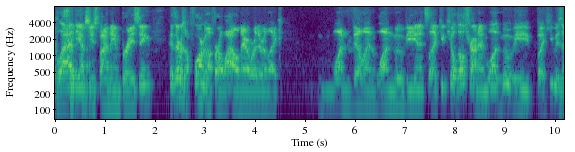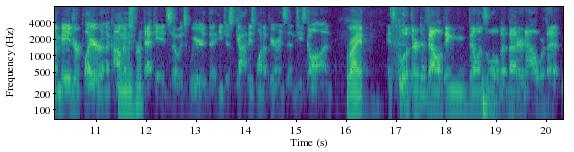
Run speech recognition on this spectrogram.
glad sure. the MCU is finally embracing because there was a formula for a while there where they were like one villain, one movie, and it's like you killed Ultron in one movie, but he was a major player in the comics for Mhm. decades. So it's weird that he just got his one appearance and he's gone. right. It's cool that they're developing villains a little bit better now, where that,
